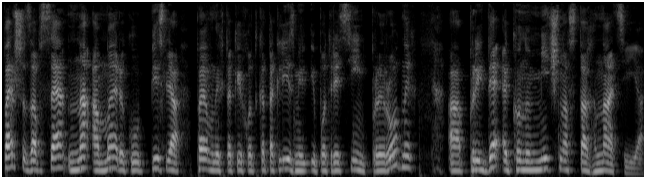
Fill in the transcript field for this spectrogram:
перше за все, на Америку після певних таких от катаклізмів і потрясінь природних а, прийде економічна стагнація.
